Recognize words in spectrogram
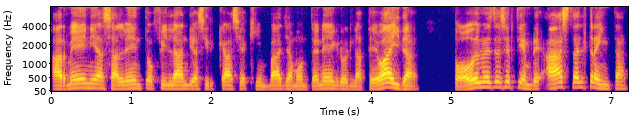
Armenia, Salento, Finlandia, Circasia, Quimbaya, Montenegro y la Tebaida, todo el mes de septiembre hasta el 30,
